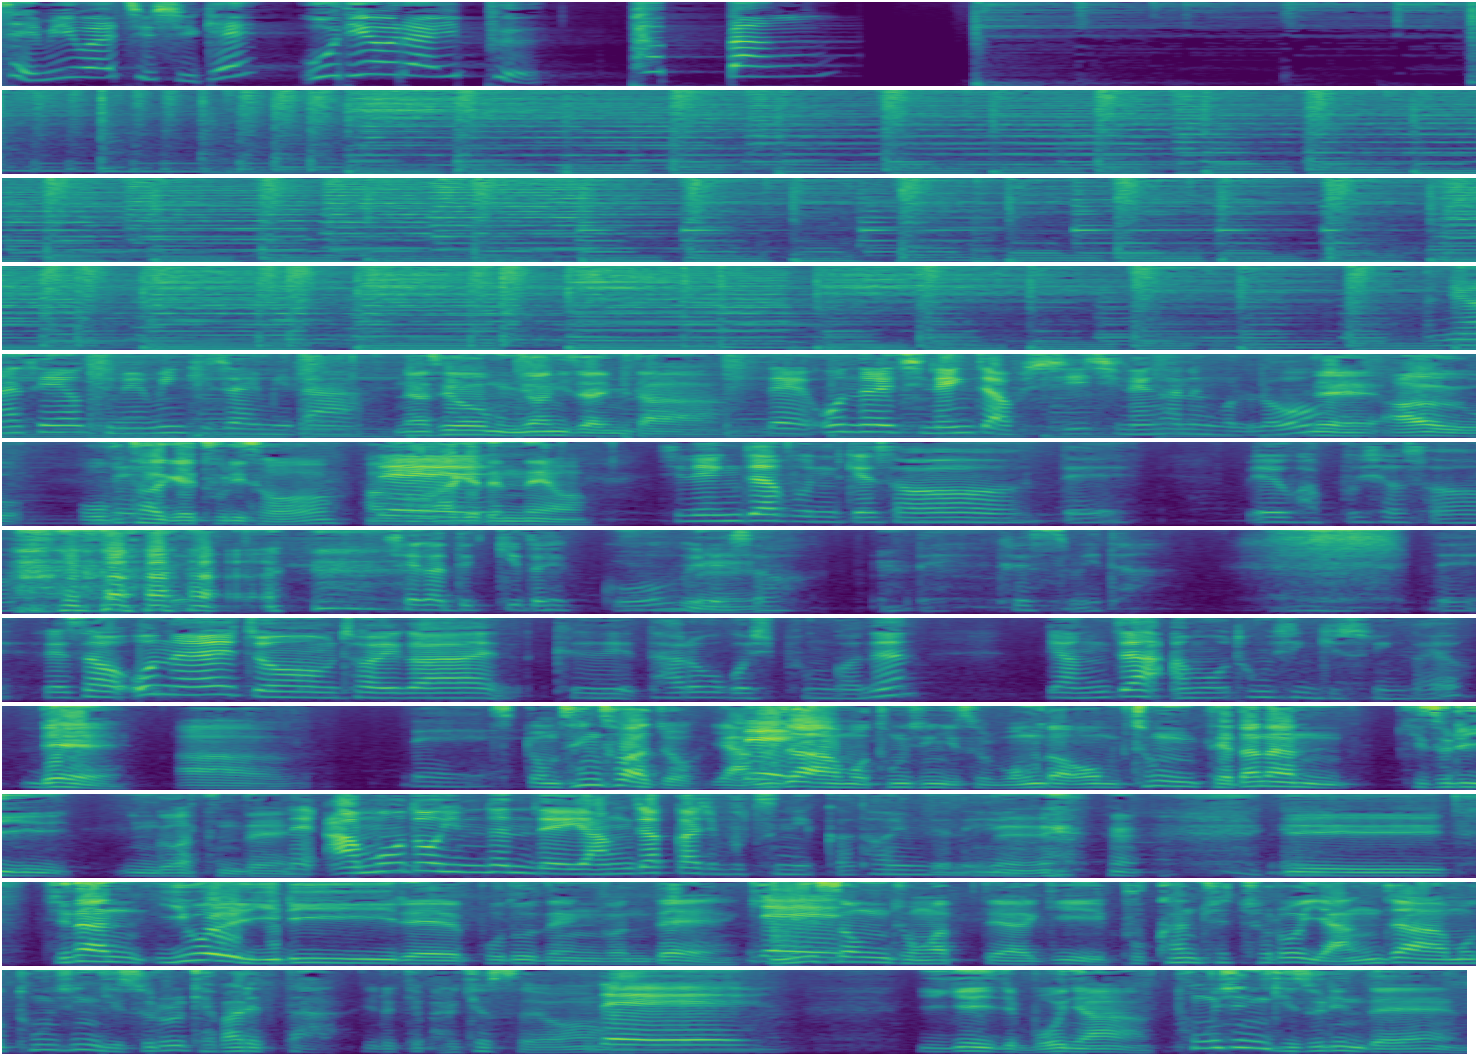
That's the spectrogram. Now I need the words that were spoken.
재미와 지식의 오디오 라이프. 팟빵 안녕하세요. 김혜민 기자입니다. 안녕하세요. 문경 기자입니다. 네, 오늘 진행자 없이 진행하는 걸로. 네, 아유, 오붓하게 둘이서 방송을 네. 하게 됐네요. 진행자분께서 네, 매우 바쁘셔서 네, 제가 늦기도 했고 네. 이래서 네, 그랬습니다. 네, 그래서 오늘 좀 저희가 그 다뤄보고 싶은 거는 양자 암호 통신 기술인가요? 네, 아, 네. 좀 생소하죠. 양자 암호 통신 기술. 뭔가 엄청 대단한 기술인 것 같은데. 네, 암호도 힘든데 양자까지 붙으니까 더 힘드네요. 네. 그, 지난 2월 1일에 보도된 건데, 네. 김일성 종합대학이 북한 최초로 양자 암호 통신 기술을 개발했다. 이렇게 밝혔어요. 네. 이게 이제 뭐냐. 통신 기술인데,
